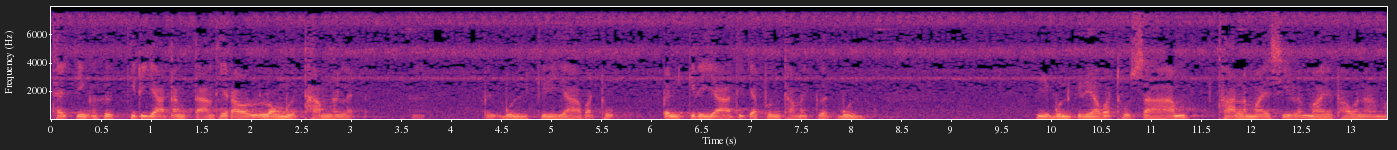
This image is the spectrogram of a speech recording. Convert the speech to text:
แท้จริงก็คือกิริยาต่าง ๆ ที่เราลงมือทำนั่นแหละ เป็นบุญกิริยาวัตถุ เป็นกิริยาที่จะพึงทำให้เกิดบุญ มีบุญกิริยาวัตถุสามทานละไมศีละไมภาวนาไม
